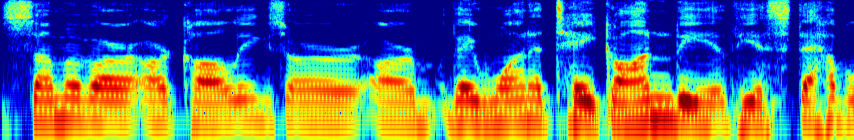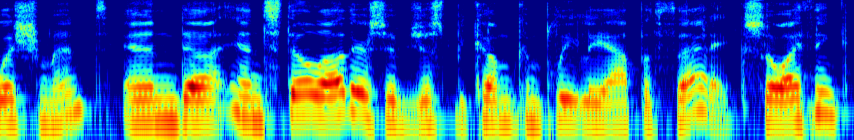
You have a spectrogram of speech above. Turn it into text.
Some of our, our colleagues are, are they want to take on the, the establishment, and uh, and still others have just become completely apathetic. So I think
